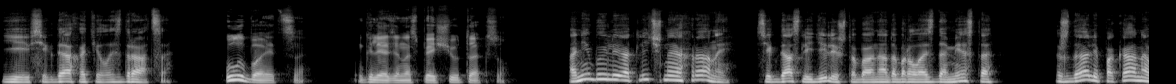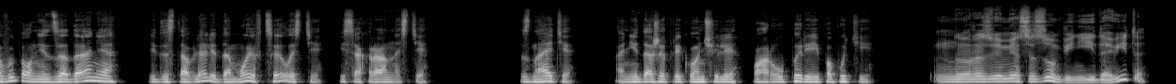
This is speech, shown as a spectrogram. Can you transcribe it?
Ей всегда хотелось драться. Улыбается, глядя на спящую таксу. Они были отличной охраной, всегда следили, чтобы она добралась до места, ждали, пока она выполнит задание и доставляли домой в целости и сохранности. Знаете, они даже прикончили пару упырей по пути. Но разве мясо зомби не ядовито?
